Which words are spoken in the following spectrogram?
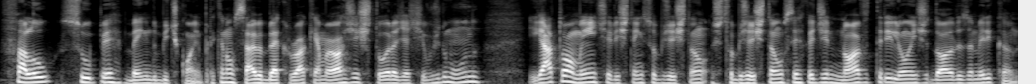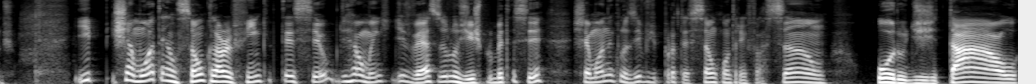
falou super bem do Bitcoin. Para quem não sabe, a BlackRock é a maior gestora de ativos do mundo e atualmente eles têm sob gestão, sob gestão cerca de 9 trilhões de dólares americanos. E chamou a atenção Clary Fink teceu de realmente diversos elogios para o BTC, chamando inclusive de proteção contra a inflação, ouro digital,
